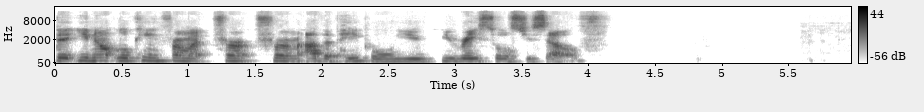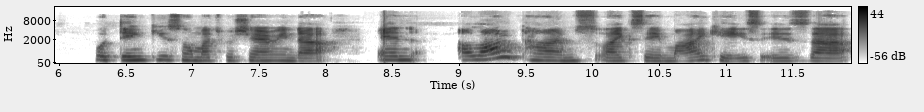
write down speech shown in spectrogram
that you're not looking from it for, from other people. You you resource yourself. Well thank you so much for sharing that. And a lot of times like say my case is that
